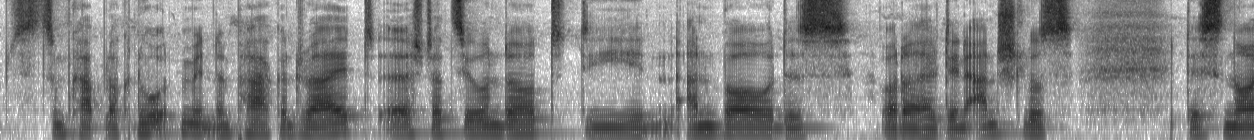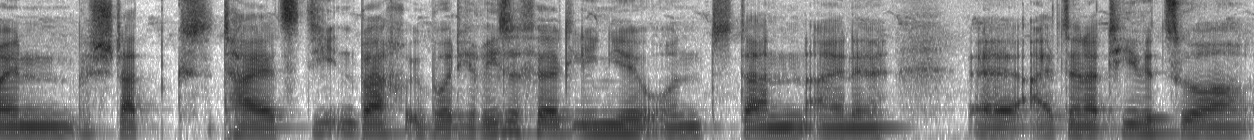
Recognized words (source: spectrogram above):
bis zum Kapler Knoten mit einer Park-and-Ride-Station dort. Den Anbau des, oder halt den Anschluss des neuen Stadtteils Dietenbach über die Rieselfeldlinie und dann eine äh, Alternative zur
